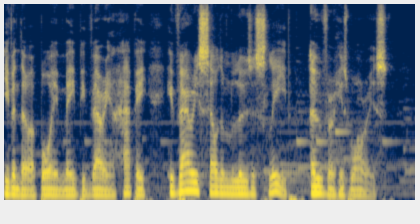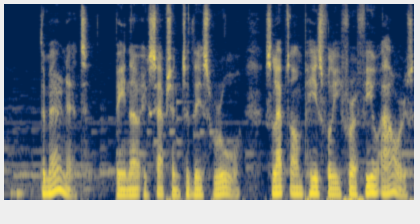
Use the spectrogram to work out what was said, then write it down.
Even though a boy may be very unhappy, he very seldom loses sleep over his worries. The marionette, being no exception to this rule, slept on peacefully for a few hours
